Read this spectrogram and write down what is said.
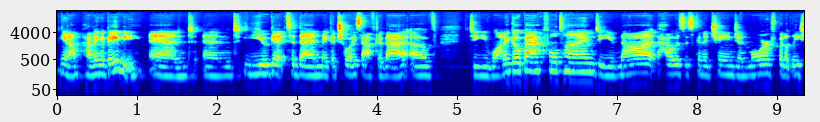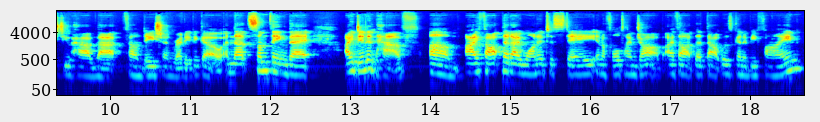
you know, having a baby, and and you get to then make a choice after that of do you want to go back full time? Do you not? How is this going to change and morph? But at least you have that foundation ready to go, and that's something that I didn't have. Um, I thought that I wanted to stay in a full time job. I thought that that was going to be fine.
